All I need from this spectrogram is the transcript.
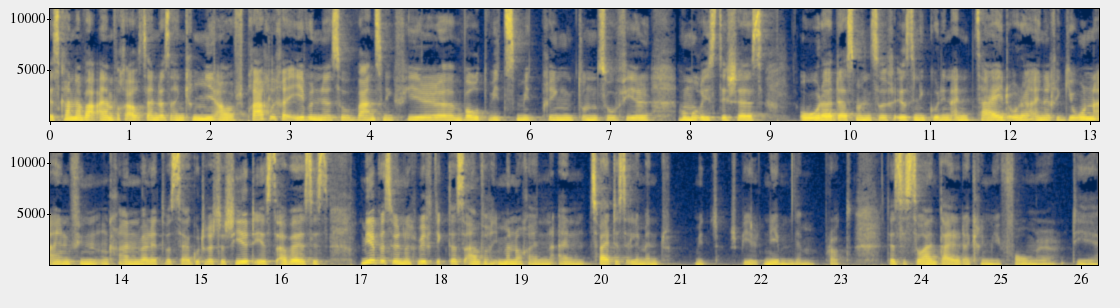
Es kann aber einfach auch sein, dass ein Krimi auf sprachlicher Ebene so wahnsinnig viel Wortwitz mitbringt und so viel Humoristisches oder dass man sich irrsinnig gut in eine Zeit oder eine Region einfinden kann, weil etwas sehr gut recherchiert ist. Aber es ist mir persönlich wichtig, dass einfach immer noch ein, ein zweites Element mitspielt, neben dem Plot. Das ist so ein Teil der Krimi-Formel, die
